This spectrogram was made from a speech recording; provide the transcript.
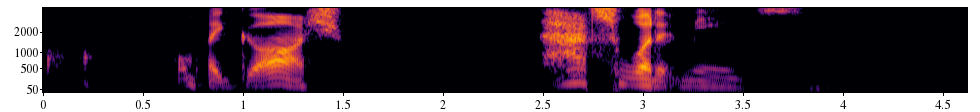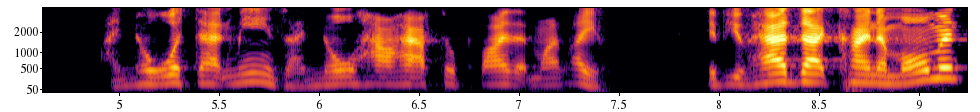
oh my gosh, that's what it means. I know what that means. I know how I have to apply that in my life. If you had that kind of moment,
